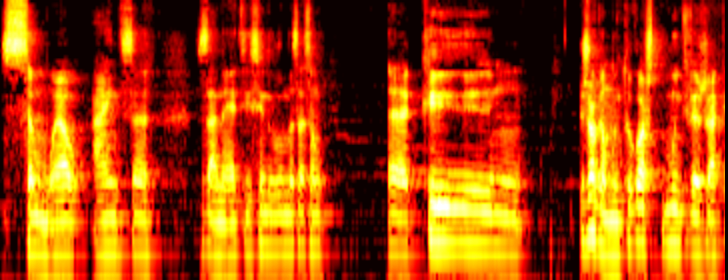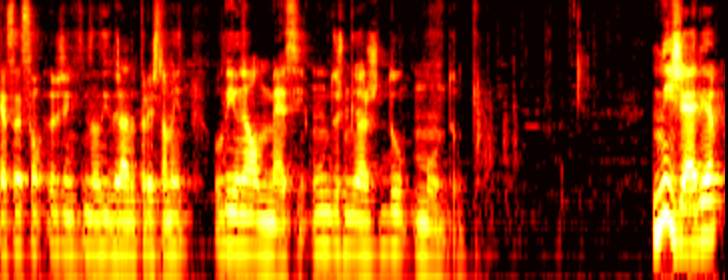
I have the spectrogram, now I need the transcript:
Samuel, Heinz, Zanetti. Sendo uma seleção uh, que joga muito. Eu gosto muito de ver jogar que é a seleção argentina liderada por este homem, Lionel Messi, um dos melhores do mundo. Nigéria,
